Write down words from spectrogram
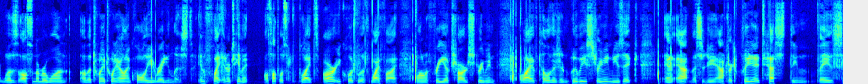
was also number one on the 2020 airline quality rating list. In-flight entertainment. All Southwest flights are equipped with Wi-Fi, along with free of charge streaming live television, movies, streaming music, and app messaging. After completing a testing phase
